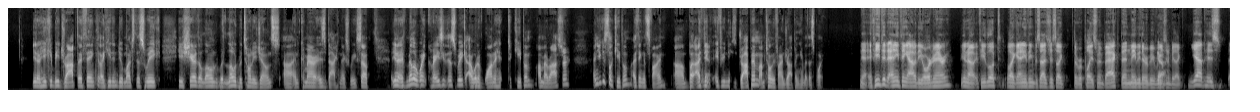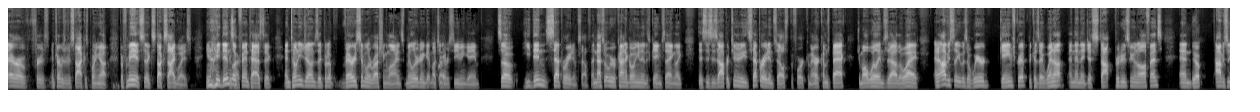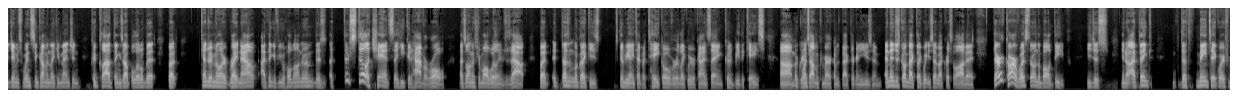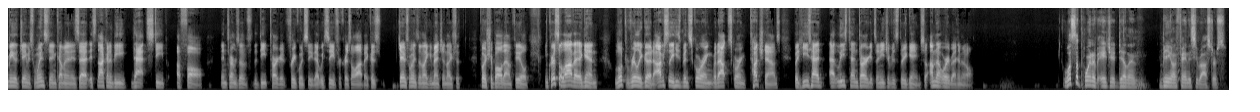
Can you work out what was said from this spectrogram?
you know, he could be dropped. I think like he didn't do much this week. He shared the load with load with Tony Jones, uh, and Kamara is back next week. So, you know, if Miller went crazy this week, I would have wanted to keep him on my roster, and you can still keep him. I think it's fine. Um, but I think if you need to drop him, I'm totally fine dropping him at this point. Yeah, if he did anything out of the ordinary, you know, if he looked like anything besides just like the replacement back, then maybe there would be reason to be like, yep, his arrow for in terms of his stock is pointing up. But for me, it's like stuck sideways. You know, he didn't look fantastic. And Tony Jones, they put up very similar rushing lines. Miller didn't get much in the receiving game. So he didn't separate himself. And that's what we were kind of going into this game saying, like, this is his opportunity to separate himself before Kamara comes back. Jamaal Williams is out of the way. And obviously, it was a weird game script because they went up and then they just stopped producing an offense. And Yep. obviously, Jameis Winston coming, like you mentioned, could cloud things up a little bit. But Kendre Miller, right now, I think if you hold on to him, there's a, there's still a chance that he could have a role as long as Jamaal Williams is out. But it doesn't look like he's it's going to be any type of takeover, like we were kind of saying could be the case. Um, Agreed. once Alvin Kamara comes back, they're going to use him. And then just going back to like what you said about Chris Olave, Derek Carr was throwing the ball deep. He just, you know, I think the main takeaway for me with Jameis Winston coming in is that it's not going to be that steep a fall in terms of the deep target frequency that we see for Chris Olave because Jameis Winston, like you mentioned, likes to push the ball downfield. And Chris Olave, again, looked really good. Obviously, he's been scoring without scoring touchdowns, but he's had at least 10 targets in each of his three games. So I'm not worried about him at all. What's the point of AJ Dillon being on fantasy rosters?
